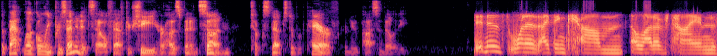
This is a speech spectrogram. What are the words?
but that luck only presented itself after she, her husband, and son took steps to prepare for a new possibility. It is one of, I think, um, a lot of times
